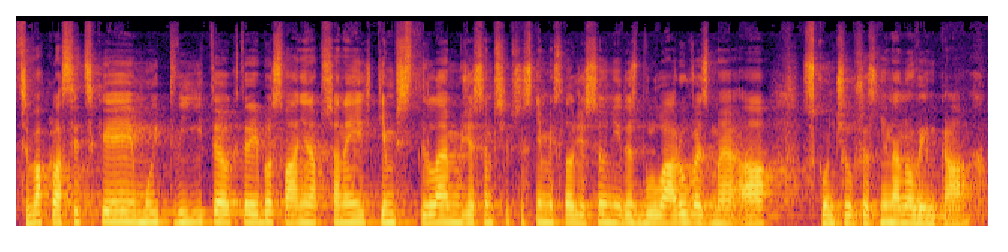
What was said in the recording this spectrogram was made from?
třeba klasicky můj tweet, který byl sváně napsaný tím stylem, že jsem si přesně myslel, že se ho někde z bulváru vezme a skončil přesně na novinkách,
